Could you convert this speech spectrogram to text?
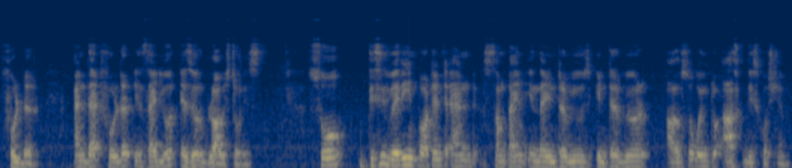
folder and that folder inside your Azure Blob storage. So this is very important and sometime in the interviews interviewer also going to ask this question.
